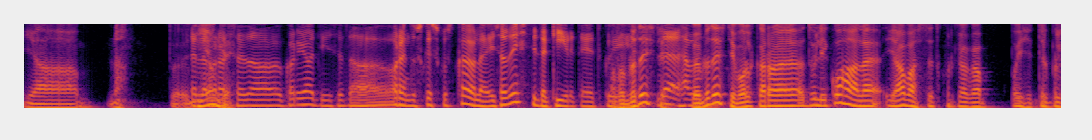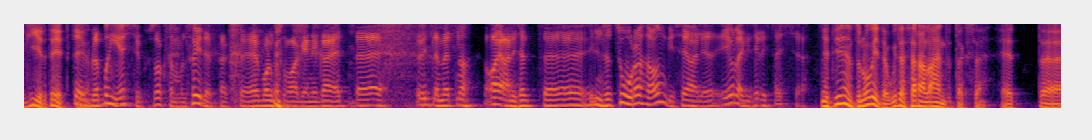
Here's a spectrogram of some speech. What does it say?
ja noh, sellepärast seda Kariadi, seda arenduskeskust ka ei ole, ei saa testida kiirteed, kui võib-olla tõesti, võib-olla tõesti, Volkar tuli kohale ja avastas, et kuulge, aga poisid, teil pole kiirteedki. see pole põhiasja, kus Saksamaal sõidetakse Volkswageniga, et äh, ütleme, et noh, ajaliselt äh, ilmselt suur osa ongi seal ja ei olegi sellist asja. et iseenesest on huvitav, kuidas ära lahendatakse, et, äh,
